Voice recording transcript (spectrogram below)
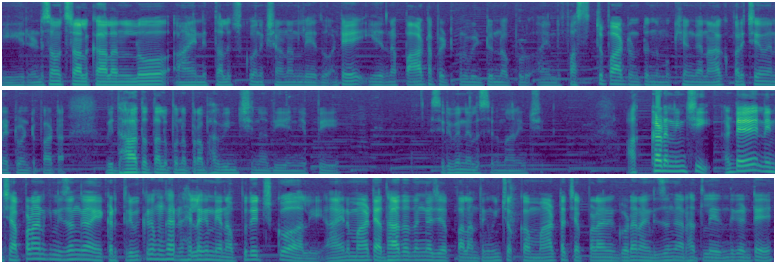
ఈ రెండు సంవత్సరాల కాలంలో ఆయన్ని తలుచుకొని క్షణం లేదు. అంటే ఏదైనా పాట పెట్టుకుని వింటున్నప్పుడు ఆయన ఫస్ట్ పాట ఉంటుంది ముఖ్యంగా నాకు పరిచయమైనటువంటి పాట విధాత తలుపున ప్రభవించినది అని చెప్పి సిరివెన్నెల సినిమా నుంచి. అక్కడ నుంచి అంటే నేను చెప్పడానికి నిజంగా ఇక్కడ త్రివిక్రమ్ గారి డైలాగ్ నేను అప్పు తెచ్చుకోవాలి. ఆయన మాట యథాతథంగా చెప్పాలి. అంతకుమించి ఒక్క మాట చెప్పడానికి కూడా నాకు నిజంగా అర్హత లేదు. ఎందుకంటే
